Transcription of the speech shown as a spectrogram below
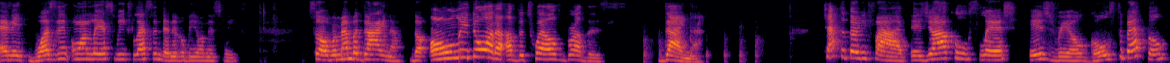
and it wasn't on last week's lesson, then it'll be on this week's. So remember Dinah, the only daughter of the 12 brothers, Dinah. Chapter 35 is Yaakov slash Israel goes to Bethel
